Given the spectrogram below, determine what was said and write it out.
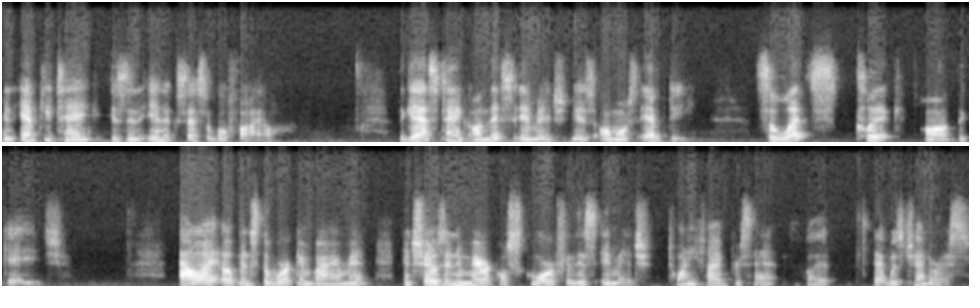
An empty tank is an inaccessible file. The gas tank on this image is almost empty. So let's click on the gauge. Ally opens the work environment and shows a numerical score for this image, 25%, but that was generous,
